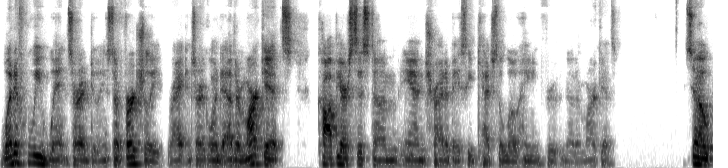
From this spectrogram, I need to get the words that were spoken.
what if we went and started doing stuff virtually, right? And started going to other markets, copy our system, and try to basically catch the low hanging fruit in other markets. So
